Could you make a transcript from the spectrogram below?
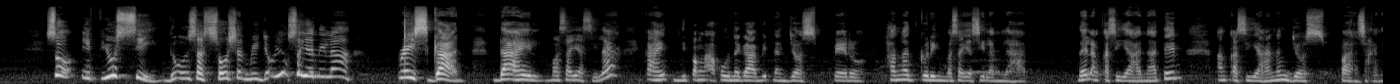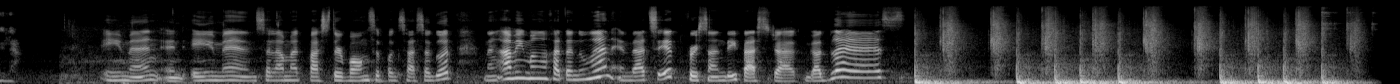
So, if you see doon sa social media, yung saya nila, praise God dahil masaya sila kahit hindi pa nga ako nagamit ng Diyos pero hangad ko ring masaya silang lahat. Dahil ang kasiyahan natin, ang kasiyahan ng Diyos para sa kanila. Amen and amen. Salamat Pastor Bong sa pagsasagot ng aming mga katanungan and that's it for Sunday Fast Track. God bless!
